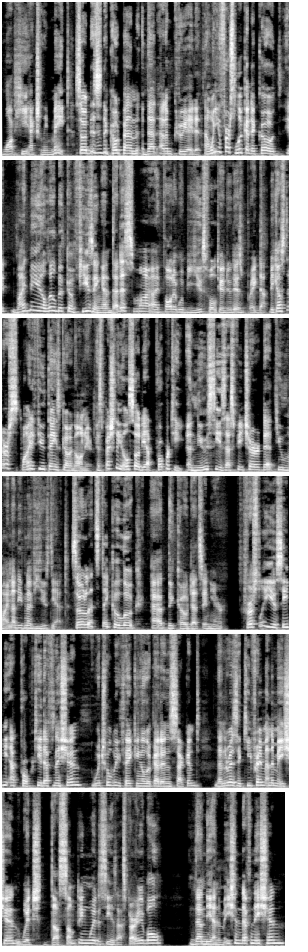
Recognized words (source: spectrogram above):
what he actually made. So this is the CodePen that Adam created. And when you first look at the code, it might be a little bit confusing. And that is why I thought it would be useful to do this breakdown because there's quite a few things going on here, especially also the @property, a new CSS feature that you might not even have used yet. So let's take a look at the code that's in here. Firstly, you see the @property definition, which we'll be taking a look at in a second. Then there is a keyframe animation, which does something with a CSS variable. Then the animation definition,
